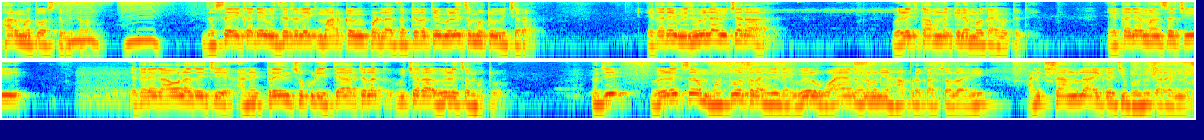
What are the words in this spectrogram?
फार महत्त्व असतं मित्रांनो. जसं एखाद्या विद्यार्थ्याला एक मार्क कमी पडला तर त्याला ते वेळेचं महत्त्व विचारा. एखाद्या विधवेला विचारा वेळेत काम न केल्यामुळं काय होतं ते? एखाद्या माणसाची एखाद्या गावाला जायची आणि ट्रेन चुकली त्या त्याला विचारा वेळेचं महत्त्व. म्हणजे वेळेचं महत्त्वच राहिले नाही. वेळ वाया घालवणे हा प्रकार चालू आहे आणि चांगलं ऐकायची भूमिका राहिली नाही.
